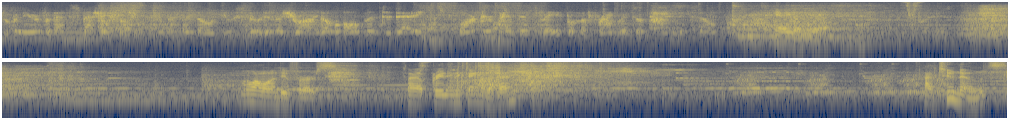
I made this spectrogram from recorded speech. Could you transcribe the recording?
souvenir for that special someone let them know you stood in the shrine of Altman today. Marker pendants made from the fragments of itself. Yeah, yeah, yeah. What do I want to do first? Can I upgrade anything on the bench? I have two nodes.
